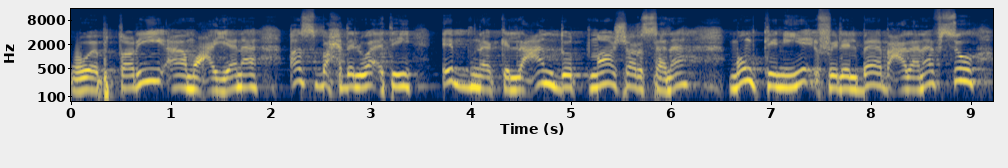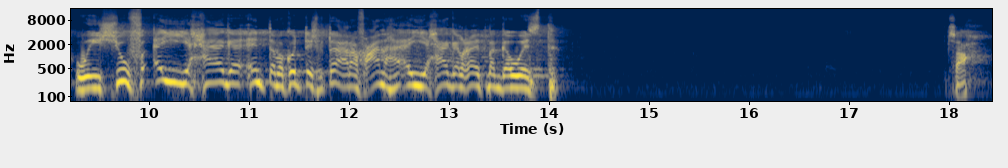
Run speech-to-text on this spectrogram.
وبطريقة معينة أصبح دلوقتي ابنك اللي عنده 12 سنة ممكن يقفل الباب على نفسه ويشوف أي حاجة أنت ما كنتش بتعرف عنها أي حاجة لغاية ما اتجوزت صح؟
